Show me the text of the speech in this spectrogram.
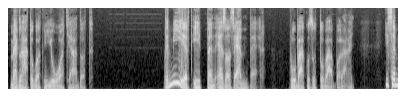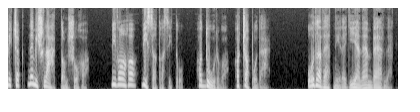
meglátogatni jó atyádat. De miért éppen ez az ember? próbálkozott tovább a lány. Hiszen még csak nem is láttam soha. Mi van, ha visszataszító, ha durva, ha csapodár? Oda vetnél egy ilyen embernek?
